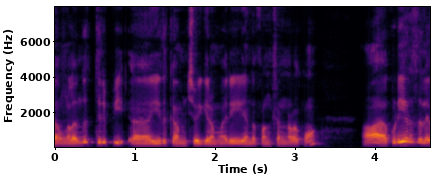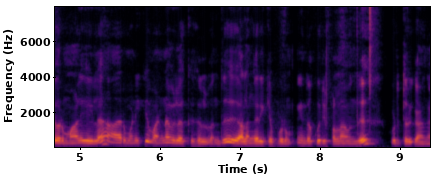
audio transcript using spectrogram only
அவங்கள வந்து திருப்பி இதுக்கு அமுச்சு வைக்கிற மாதிரி அந்த ஃபங்க்ஷன் நடக்கும். குடியரசுத் தலைவர் மாளிகையில் ஆறு மணிக்கு வண்ண விளக்குகள் வந்து அலங்கரிக்கப்படும். இந்த குறிப்பெல்லாம் வந்து கொடுத்துருக்காங்க.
